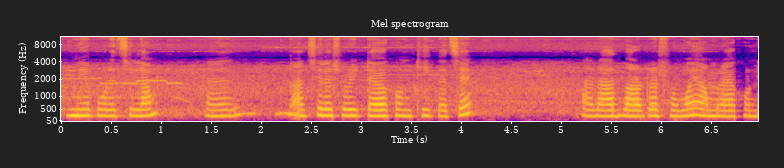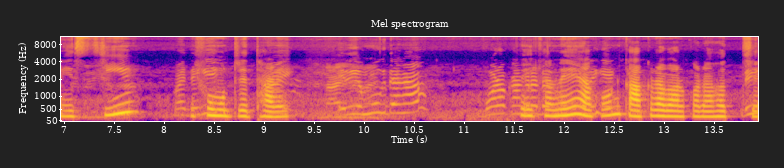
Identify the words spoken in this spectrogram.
ঘুমিয়ে পড়েছিলাম। আর ছেলের শরীরটাও এখন ঠিক আছে। আর রাত বারোটার সময় আমরা এখন এসছি সমুদ্রের ধারে। এখানে এখন কাঁকড়া বার করা হচ্ছে।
